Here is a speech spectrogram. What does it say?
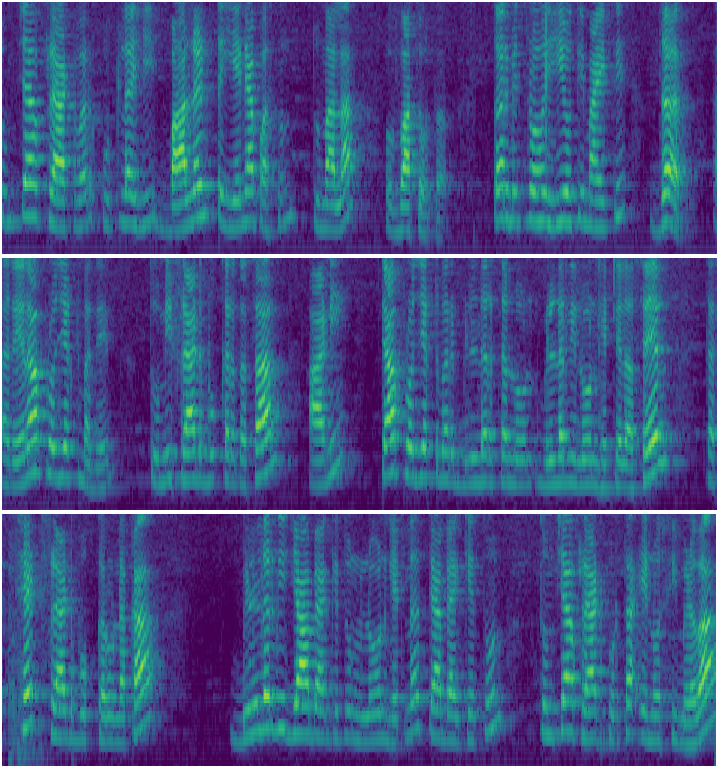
तुमच्या फ्लॅटवर कुठलंही बालंट येण्यापासून तुम्हाला वाचवतं. तर मित्र ही होती माहिती. जर रेरा प्रोजेक्टमध्ये तुम्ही फ्लॅट बुक करत असाल आणि त्या प्रोजेक्टवर बिल्डरचं लोन बिल्डरनी लोन घेतलेलं असेल तर थेट फ्लॅट बुक करू नका. बिल्डरनी ज्या बँकेतून लोन घेतलं त्या बँकेतून तुमच्या फ्लॅटपुरता एन ओ सी मिळवा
